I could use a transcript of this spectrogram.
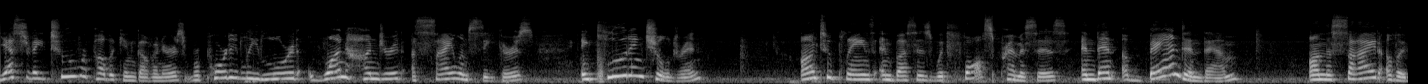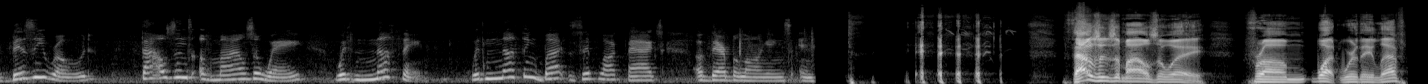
Yesterday, two Republican governors reportedly lured 100 asylum seekers, including children, onto planes and buses with false premises and then abandoned them on the side of a busy road thousands of miles away with nothing, with nothing but Ziploc bags of their belongings in. thousands of miles away from what, where they left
